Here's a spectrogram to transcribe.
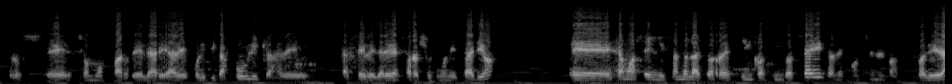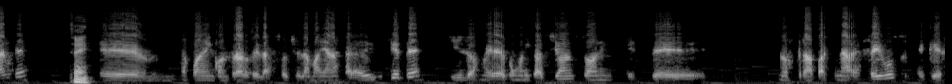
nosotros eh, somos parte del área de políticas públicas de la Secretaría de Desarrollo Comunitario. Eh, estamos señalizando la torre 556, donde funciona el Consejo Liberante. Sí, Eh, nos pueden encontrar de las 8 de la mañana hasta las 17 y los medios de comunicación son este, nuestra página de Facebook, eh, que es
